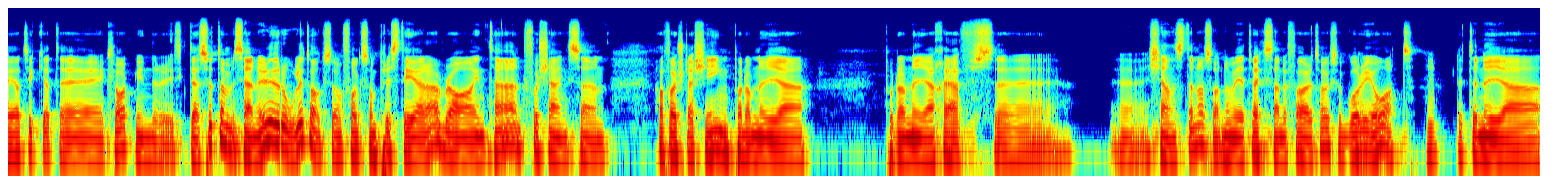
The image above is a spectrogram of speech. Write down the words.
jag tycker att det är klart mindre risk. Dessutom, sen är det ju roligt också om folk som presterar bra internt får chansen. Har första tjing på de nya, på de nya chefs... Eh, eh, tjänsten och så. När vi är ett växande företag så går det ju åt. Mm. Lite nya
